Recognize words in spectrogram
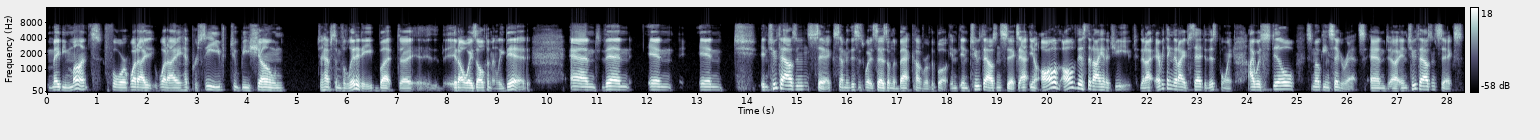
maybe months for what I what I had perceived to be shown to have some validity, but uh, it always ultimately did. And then in in in 2006, I mean, this is what it says on the back cover of the book. In, in 2006, you know, all of all of this that I had achieved, that I everything that I've said to this point, I was still smoking cigarettes. And uh, in 2006,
